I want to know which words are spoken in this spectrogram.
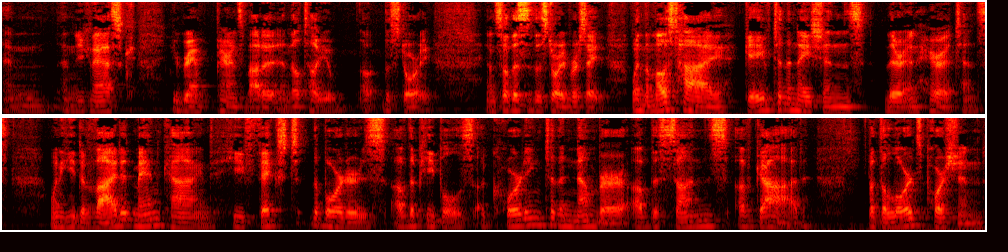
And, and you can ask your grandparents about it, and they'll tell you uh, the story. And so this is the story, verse 8. When the Most High gave to the nations their inheritance, when he divided mankind, he fixed the borders of the peoples according to the number of the sons of God. But the Lord's portion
